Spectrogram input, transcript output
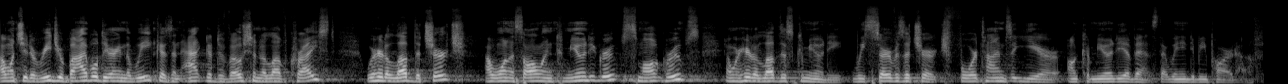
I want you to read your Bible during the week as an act of devotion to love Christ. We're here to love the church. I want us all in community groups, small groups, and we're here to love this community. We serve as a church four times a year on community events that we need to be part of.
